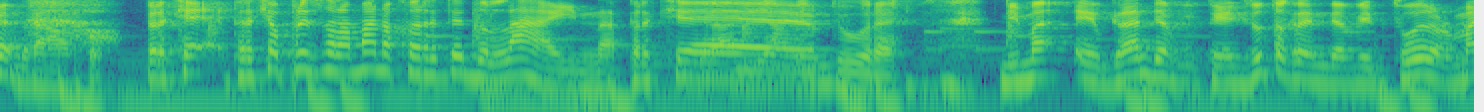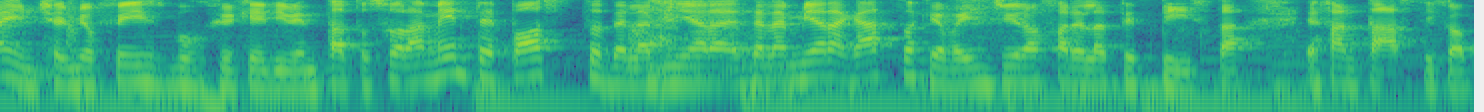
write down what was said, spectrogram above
Bravo. perché, perché ho preso la mano con Red Dead Online? Perché Grandi avventure. mi ma- eh, grandi avv- prima di tutto grandi avventure ormai c'è il mio Facebook che è diventato solamente post della mia, della mia ragazza che va in giro a fare la teppista è fantastico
